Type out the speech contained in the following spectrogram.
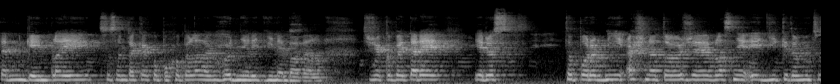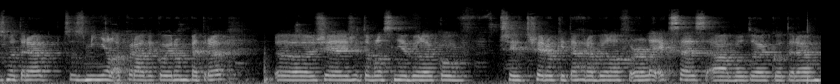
ten gameplay, co jsem tak jako pochopila, tak hodně lidí nebavil. Což jakoby tady je dost to podobný až na to, že vlastně i díky tomu, co jsme teda, co zmínil akorát jako jenom Petr, eh, že, že to vlastně bylo jako tři, tři roky ta hra byla v early access a byl to jako teda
